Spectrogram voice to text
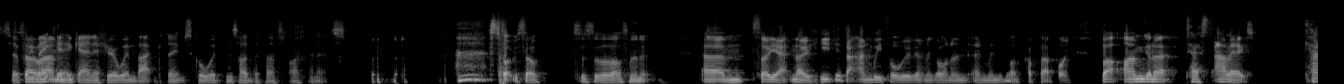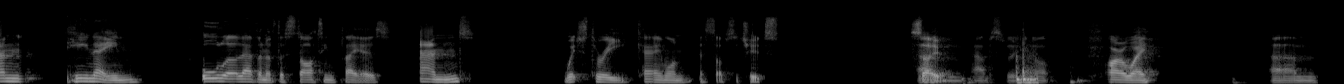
So if So, we make it um, again, if you're a wing back, don't score with inside the first five minutes. Stop yourself just at the last minute. Um, so yeah, no, he did that, and we thought we were going to go on and, and win the World Cup at that point. But I'm going to test Alex. Can he name all 11 of the starting players and which three came on as substitutes? So Um, absolutely not. far away. Um,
